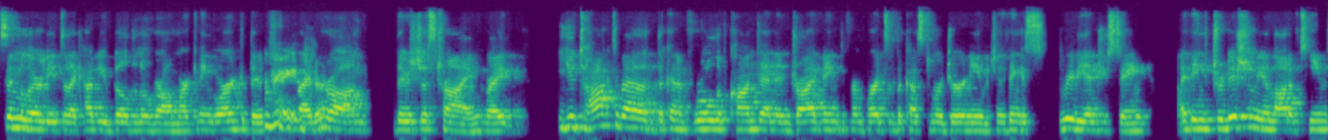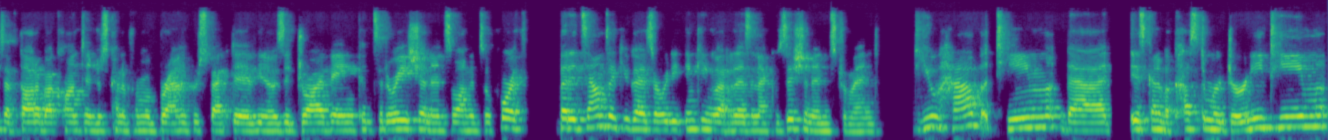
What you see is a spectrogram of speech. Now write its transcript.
similarly to like how do you build an overall marketing org, there's right. right or wrong. There's just trying, right? You talked about the kind of role of content in driving different parts of the customer journey, which I think is really interesting. I think traditionally a lot of teams have thought about content just kind of from a brand perspective, you know, is it driving consideration and so on and so forth. But it sounds like you guys are already thinking about it as an acquisition instrument. Do you have a team that is kind of a customer journey team?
